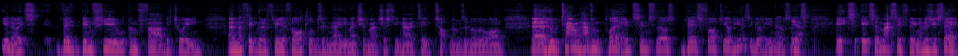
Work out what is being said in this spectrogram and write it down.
you know, it's they've been few and far between. And I think there are three or four clubs in there. You mentioned Manchester United, Tottenham's another one, uh, who Town haven't played since those days forty odd years ago. You know, so Yeah. it's it's it's a massive thing. And as you say,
